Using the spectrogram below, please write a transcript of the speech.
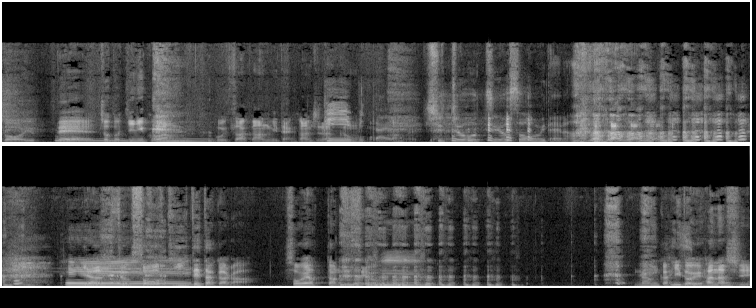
と言ってちょっと気に食わうん。んこいつあかんみたいな感じになったのかもわかんないけど。主張強そうみたいな。いいやでもそう聞いてたからそうやったんですよ。うん。なんかひどい話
